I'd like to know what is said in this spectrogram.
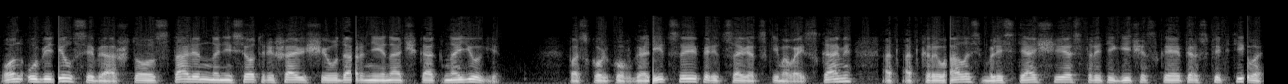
Он убедил себя, что Сталин нанесет решающий удар не иначе, как на юге, поскольку в Галиции перед советскими войсками от открывалась блестящая стратегическая перспектива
